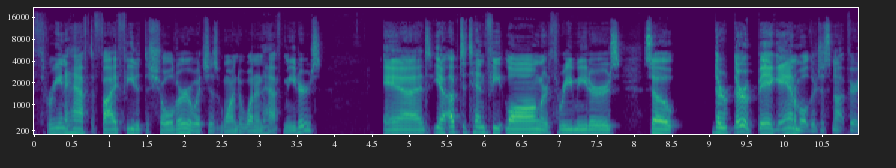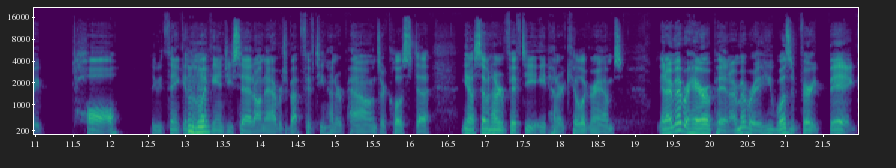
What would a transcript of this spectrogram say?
three and a half to five feet at the shoulder, which is one to one and a half meters, and you know up to ten feet long or three meters. So they're they're a big animal. They're just not very tall. You would think, and mm-hmm. like Angie said, on average about fifteen hundred pounds or close to you know 750 800 kilograms and i remember hairpin i remember he wasn't very big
